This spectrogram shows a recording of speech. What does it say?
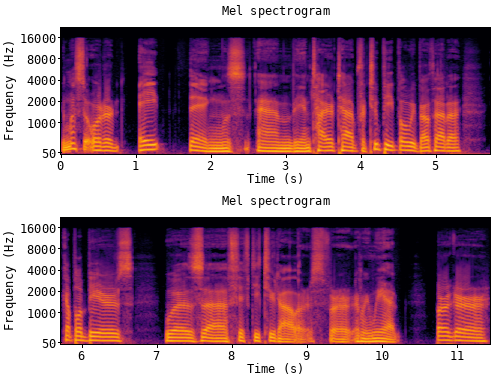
we must have ordered eight things, and the entire tab for two people. We both had a couple of beers. Was uh, fifty two dollars for. I mean, we had burger,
